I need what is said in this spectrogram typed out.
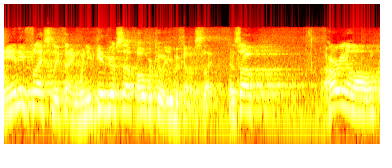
any fleshly thing. When you give yourself over to it, you become a slave. And so, hurrying along,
